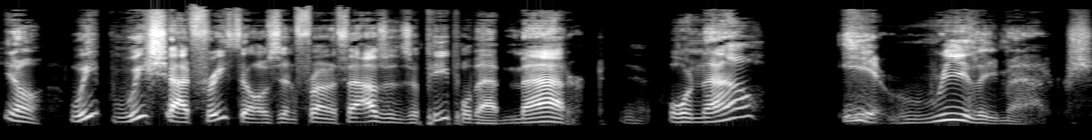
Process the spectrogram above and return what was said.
you know, we we shot free throws in front of thousands of people that mattered. Yeah. Well, now it really matters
